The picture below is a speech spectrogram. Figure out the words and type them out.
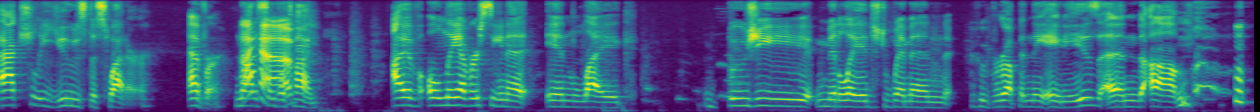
actually use the sweater ever. Not I a single time. I have only ever seen it in like bougie middle-aged women who grew up in the 80s and um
